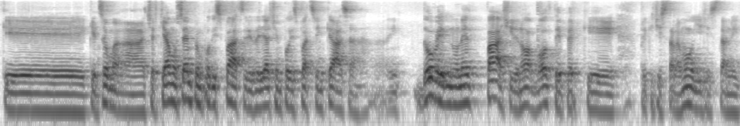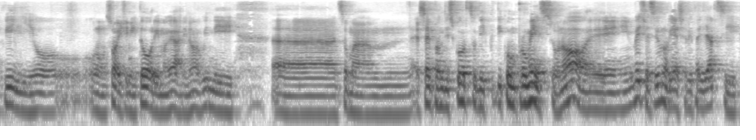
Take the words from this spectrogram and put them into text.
che, che, insomma cerchiamo sempre un po' di spazio, di tagliarci un po' di spazio in casa, dove non è facile, no? A volte perché, perché ci sta la moglie, ci stanno i figli o, o non so, i genitori magari, no? Quindi eh, insomma è sempre un discorso di, di compromesso, no? Invece se uno riesce a ritagliarsi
